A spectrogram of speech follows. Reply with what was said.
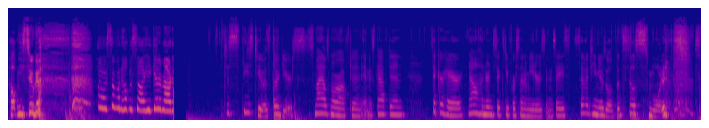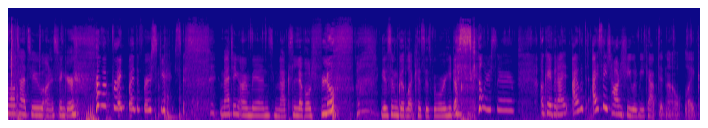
Help me, Suga. oh, someone help Asahi. Get him out of. Just these two as third years. Smiles more often and is captain. Thicker hair, now 164 centimeters in his ace. 17 years old, but still small. Small tattoo on his finger from a prank by the first years. Matching armbands, max level fluff. Gives him good luck kisses before he does his killer serve. Okay, but I, I would I say Tadashi would be captain though. Like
